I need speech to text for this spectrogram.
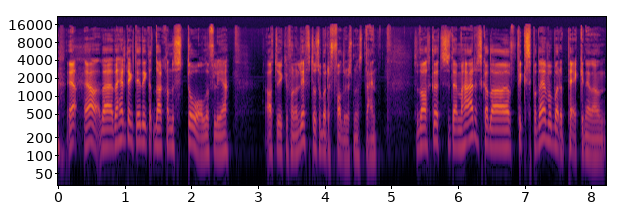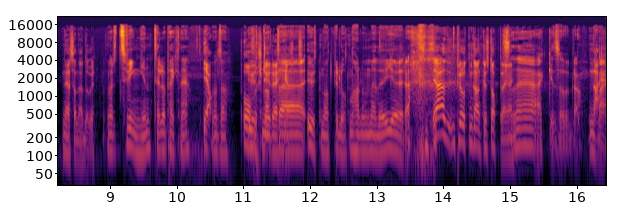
Ja, ja det, er, det er helt riktig. Da kan du ståle flyet. At du ikke får noe lift, og så bare faller du som en stein. Så da skal dette systemet her skal da fikse på det ved å bare peke ned, nesa nedover. Bare tvinge til å peke ned. Ja. Overstyre uten, at, helt. eh, uten at piloten har noe med det å gjøre. Ja, piloten kan ikke stoppe det Så det er ikke så bra. Nei.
